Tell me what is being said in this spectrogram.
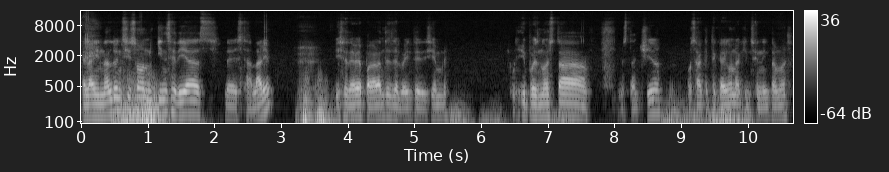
El aguinaldo en sí son 15 días de salario y se debe pagar antes del 20 de diciembre. Y pues no está, está chido. O sea, que te caiga una quincenita más.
